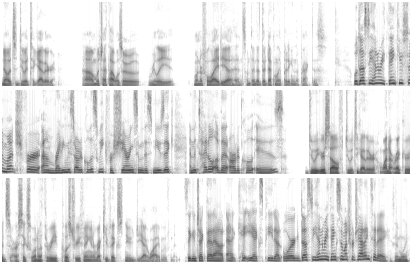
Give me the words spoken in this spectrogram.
no, it's do it together, um, which I thought was a really wonderful idea and something that they're definitely putting into practice. Well, Dusty Henry, thank you so much for um, writing this article this week, for sharing some of this music. And the title of that article is Do It Yourself, Do It Together, Why Not Records, R6013, Post Reefing, and Reykjavik's new DIY movement. So you can check that out at kexp.org. Dusty Henry, thanks so much for chatting today. Thanks, Emily.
